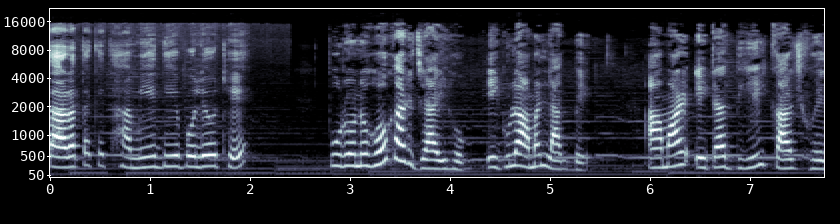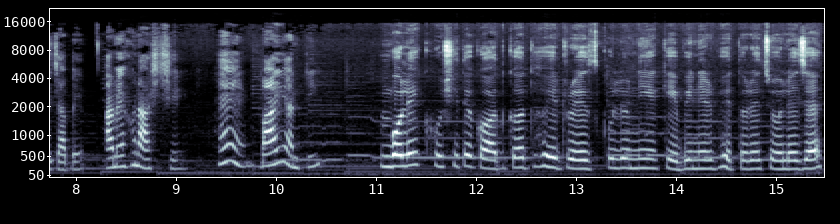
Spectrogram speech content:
তারা তাকে থামিয়ে দিয়ে বলে ওঠে পুরনো হোক আর যাই হোক এগুলো আমার লাগবে। আমার এটা দিয়েই কাজ হয়ে যাবে। আমি এখন আসছি। হ্যাঁ বাই আন্টি বলে খুশিতে গদগদ হয়ে ড্রেসগুলো নিয়ে কেবিনের ভেতরে চলে যায়।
